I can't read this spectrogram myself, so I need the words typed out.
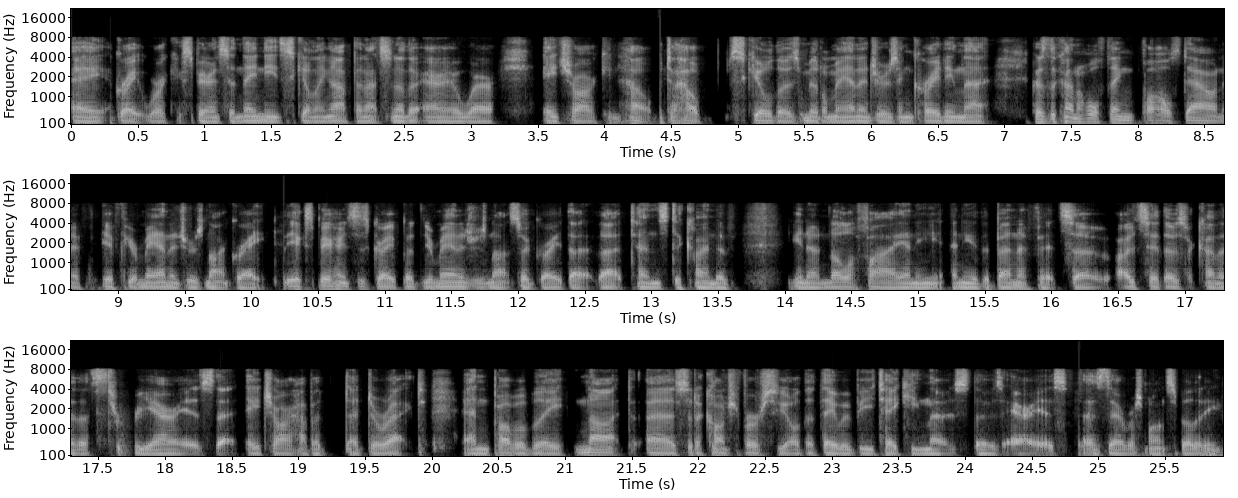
a great work experience and they need skilling up and that's another area where hr can help to help skill those middle managers in creating that because the kind of whole thing falls down if, if your manager is not great. The experience is great but your manager is not so great that that tends to kind of you know nullify any any of the benefits. So i would say those are kind of the three areas that hr have a, a direct and probably not uh, sort of controversial that they would be taking those those areas as their responsibility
